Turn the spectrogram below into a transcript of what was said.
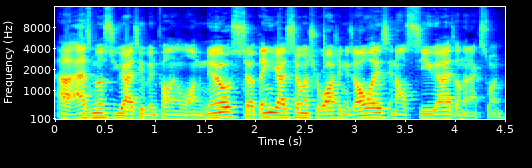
uh, as most of you guys who've been following along know. So thank you guys so much for watching as always, and I'll see you guys on the next one.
